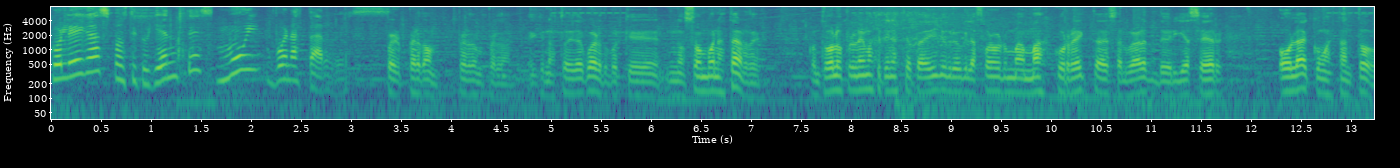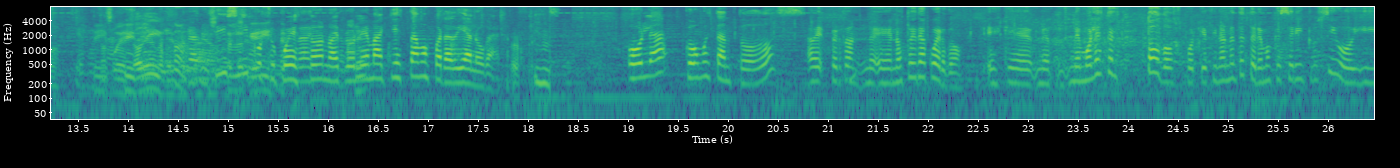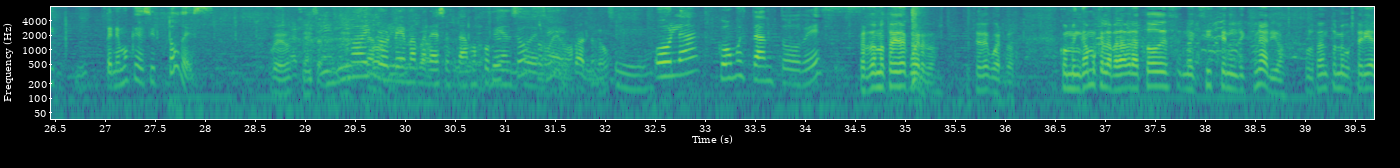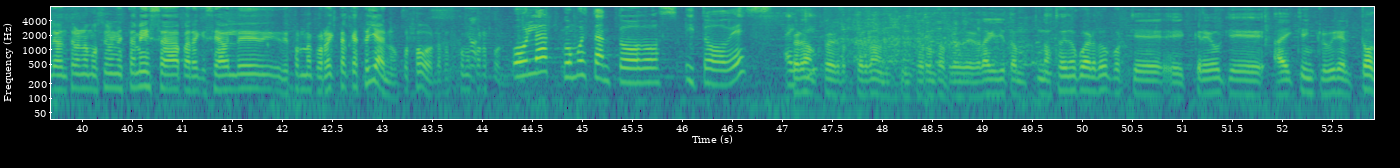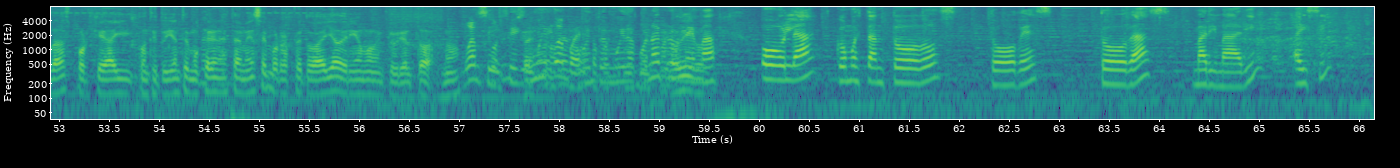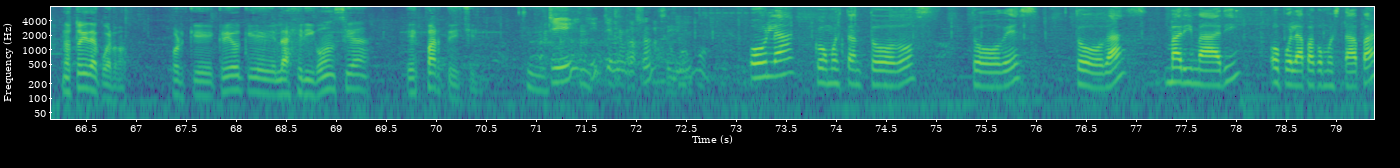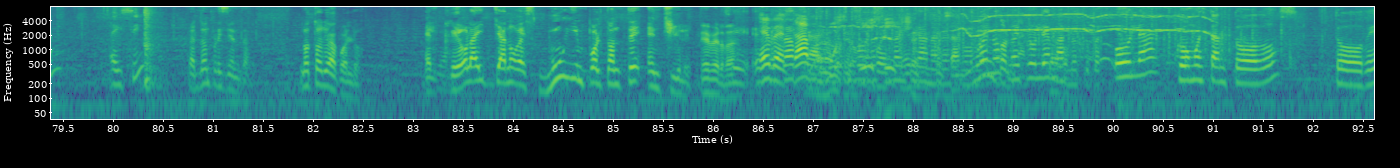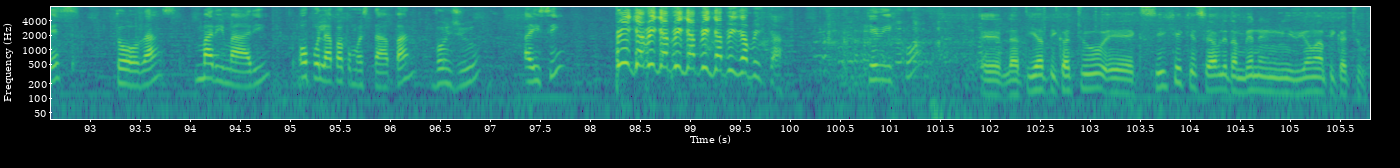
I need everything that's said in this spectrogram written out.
Colegas constituyentes, muy buenas tardes. Per- perdón, perdón, perdón. Es que no estoy de acuerdo porque no son buenas tardes. Con todos los problemas que tiene este país, yo creo que la forma más correcta de saludar debería ser hola, ¿cómo están todos? Sí, pues, razón. Sí, sí, lo que por supuesto, no hay problema. Aquí estamos para dialogar. Perfecto. Hola, ¿cómo están todos? A ver, perdón, eh, no estoy de acuerdo. Es que me, me molesta el todos porque finalmente tenemos que ser inclusivos y tenemos que decir todes. Bueno, sí, también. No hay problema, para eso estamos comienzo de nuevo. Hola, ¿cómo están todos? Perdón, no estoy de acuerdo. Estoy de acuerdo. Convengamos que la palabra todos no existe en el diccionario. Por lo tanto, me gustaría levantar una moción en esta mesa para que se hable de forma correcta el castellano. Por favor, cosas como corresponde. Hola, ¿cómo están todos y todes? Perdón, per- perdón que interrumpa, pero de verdad que yo no estoy de acuerdo porque eh, creo que hay que incluir el todas porque hay constituyentes mujeres en esta mesa y por respeto a ella deberíamos incluir el todas, ¿no? Buen Sí, punto. sí, muy buen punto, estoy muy de No hay acuerdo. Lo digo. problema. Hola, ¿cómo están todos? Todes, todas, Mari Mari. Ahí sí. No estoy de acuerdo, porque creo que la jerigoncia es parte de Chile. Sí, sí, tiene razón. sí. Hola, ¿cómo están todos? Todes, todas, Mari Mari. Opolapa, ¿cómo estapan? Ahí sí. Perdón, Presidenta, no estoy de acuerdo. El creol haitiano es muy importante en Chile. Es verdad. Sí, Es verdad. ¿no? Bueno, no hay problema. Hola, ¿cómo están todos? Todes, todas, Mari Mari. Opolapa, ¿cómo estapan? Bonjour. Ahí sí. Pica, pica, pica, pica, pica, pica. ¿Qué dijo? Eh, la tía Pikachu eh, exige que se hable también en idioma Pikachu.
